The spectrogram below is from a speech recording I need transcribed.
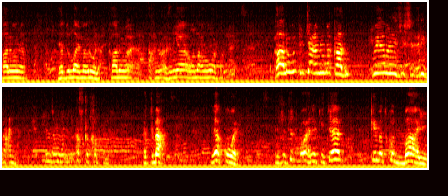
قالوا يد الله مغلولة. قالوا نحن أغنياء والله هو الفقير. قالوا أنتم تعملوا ما قالوا؟ يجيش غريبة عنا. أسقط خلق الله أتباع. لا قوة. إنتم تتبعوا أهل الكتاب. كما تقول باي.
